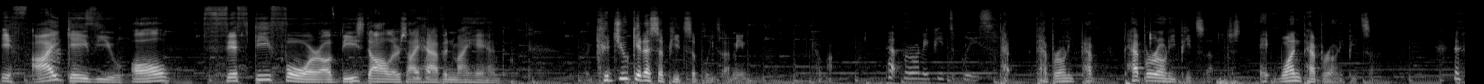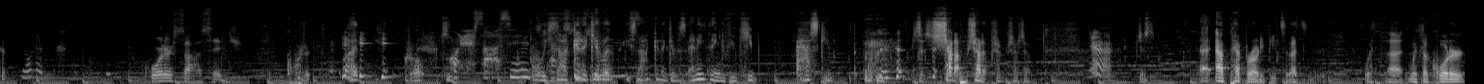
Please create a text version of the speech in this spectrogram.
if I gave you all 54 of these dollars I have in my hand, could you get us a pizza, please? I mean, come on. Pepperoni pizza, please. Pep- pepperoni, pep- pepperoni pizza. Just one pepperoni pizza. what? Quarter sausage. Quarter. What? Bro, he- Quarter sausage. bro, he's not gonna give us. He's not gonna give us anything if you keep asking. Just shut up! Shut up! Shut up! Shut up! Yeah. Just a, a pepperoni pizza. That's with uh, with a quarter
